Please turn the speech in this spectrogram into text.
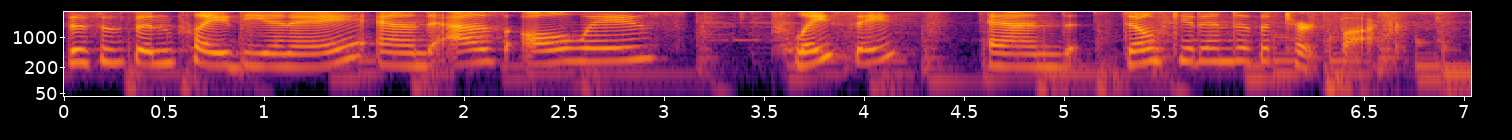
This has been Play DNA, and as always, play safe and don't get into the Turk box.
